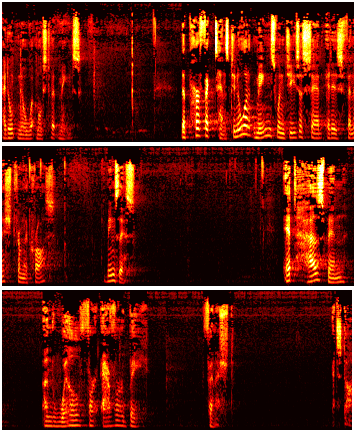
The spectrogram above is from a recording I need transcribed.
I don't know what most of it means. The perfect tense. Do you know what it means when Jesus said, It is finished from the cross? It means this It has been and will forever be finished. It's done.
